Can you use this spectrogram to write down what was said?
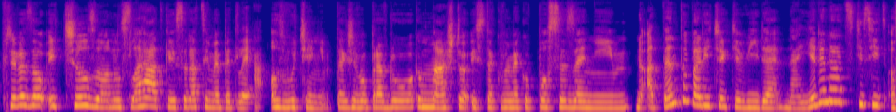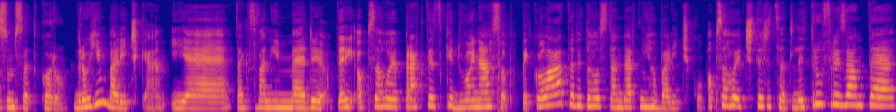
přivezou i chill zónu s lehátky, sedacími pytly a ozvučením. Takže opravdu jako máš to i s takovým jako posezením. No a tento balíček tě vyjde na 11 800 korun. Druhým balíčkem je takzvaný medio, který obsahuje prakticky dvojnásob pikola, tedy toho standardního balíčku. Obsahuje 40 litrů frizanté,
